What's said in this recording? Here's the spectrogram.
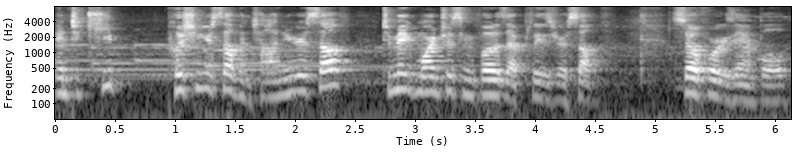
and to keep pushing yourself and challenging yourself to make more interesting photos that please yourself. So for example,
